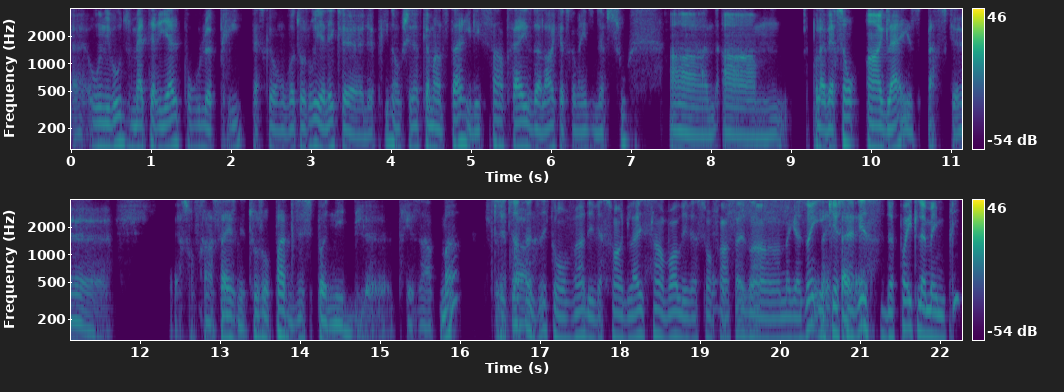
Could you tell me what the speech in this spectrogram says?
euh, au niveau du matériel pour le prix, parce qu'on va toujours y aller avec le, prix. Donc, chez notre commanditaire, il est 113,99 sous en, pour la version anglaise parce que la version française n'est toujours pas disponible euh, présentement. Es en train de dire qu'on vend des versions anglaises sans voir les versions françaises en magasin et ben, que ça risque de ne pas être le même prix?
